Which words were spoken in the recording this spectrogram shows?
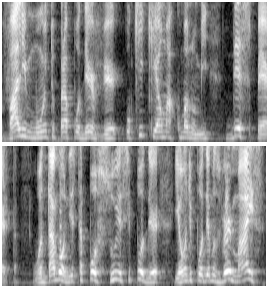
vale muito para poder ver o que, que é uma Akuma no Mi desperta. O antagonista possui esse poder e é onde podemos ver mais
